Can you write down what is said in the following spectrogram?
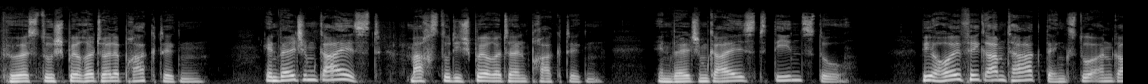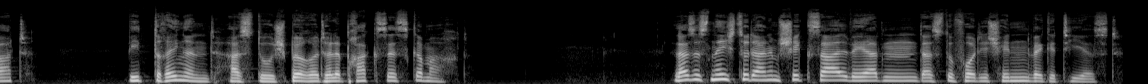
Führst du spirituelle Praktiken? In welchem Geist machst du die spirituellen Praktiken? In welchem Geist dienst du? Wie häufig am Tag denkst du an Gott? Wie dringend hast du spirituelle Praxis gemacht? Lass es nicht zu deinem Schicksal werden, dass du vor dich hin vegetierst.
